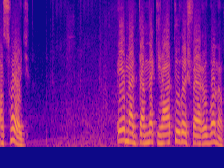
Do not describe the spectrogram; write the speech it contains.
Az hogy? Én mentem neki hátulra és felrobbanok?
